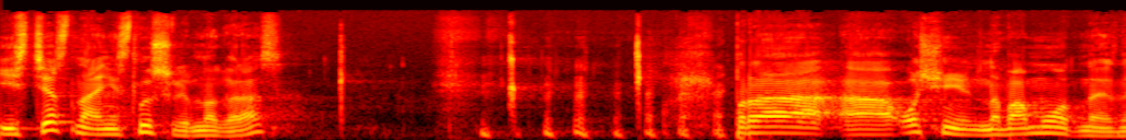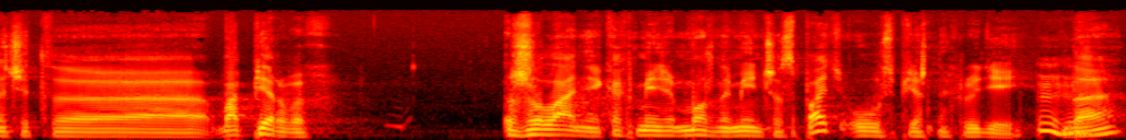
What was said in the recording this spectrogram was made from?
И, естественно, они слышали много раз про а, очень новомодное, значит, э, во-первых, желание как можно меньше спать у успешных людей, да?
